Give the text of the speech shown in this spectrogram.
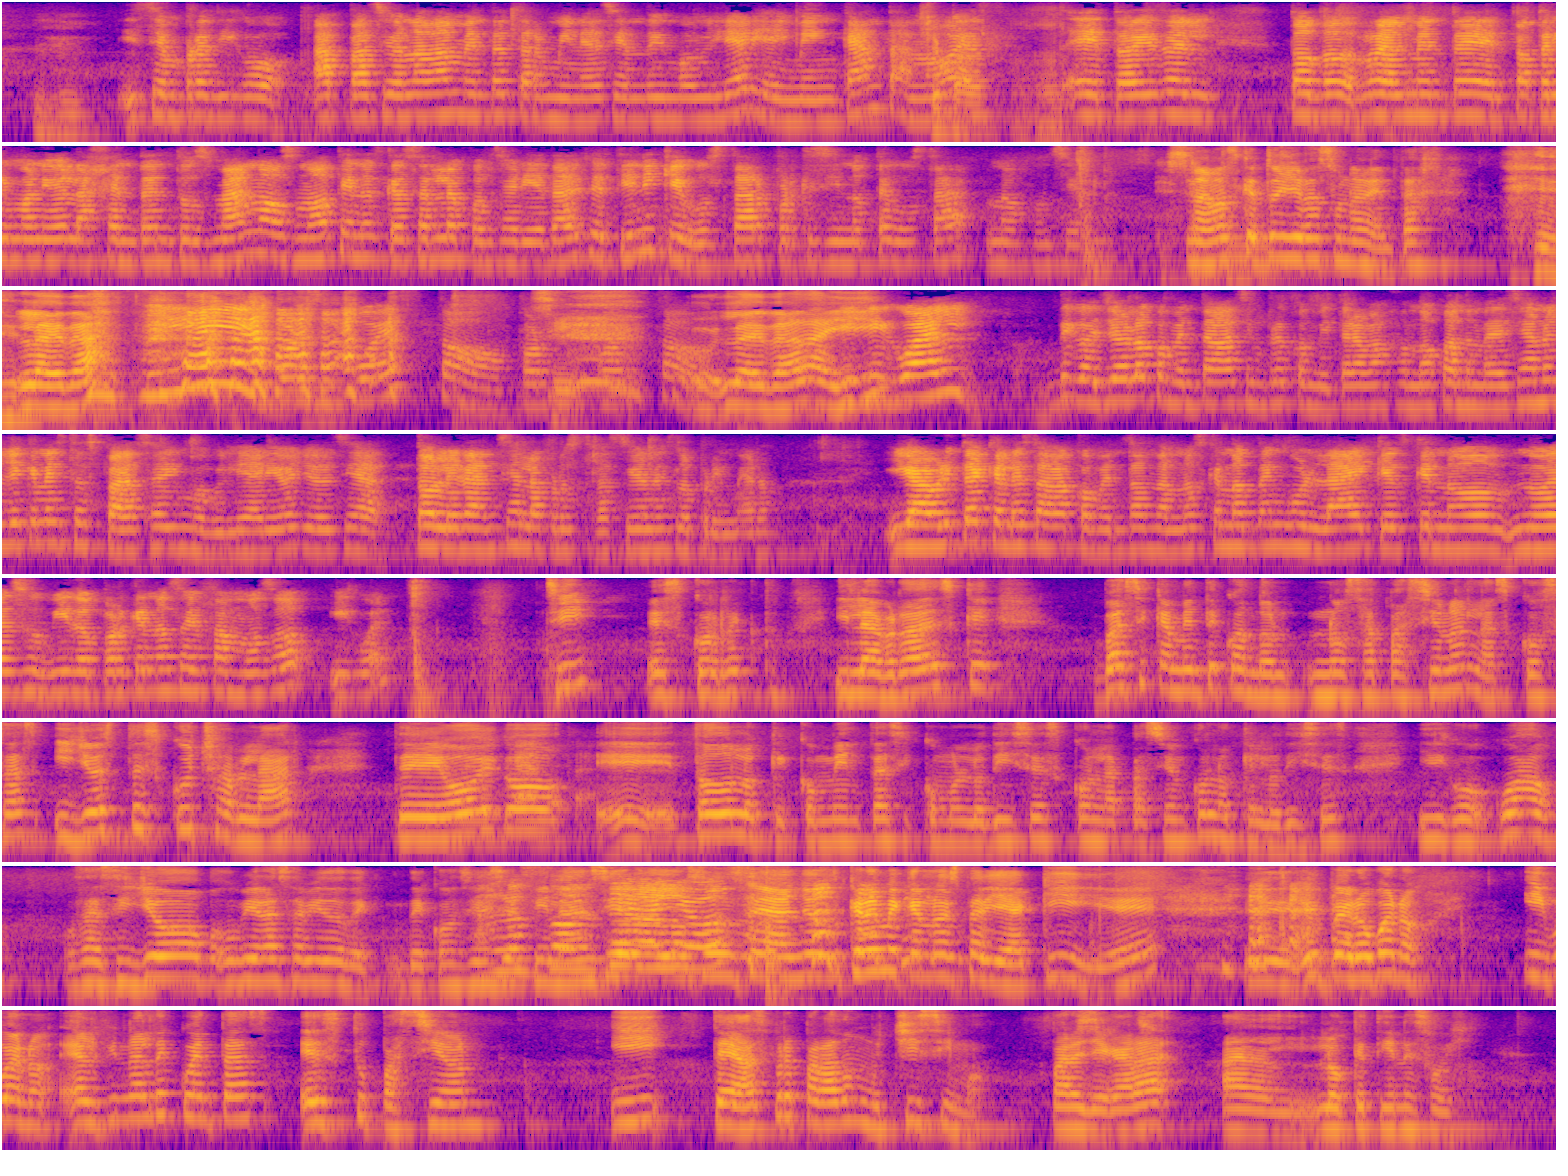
y siempre digo, apasionadamente terminé siendo inmobiliaria y me encanta, ¿no? Es, eh, traes el, todo, realmente el patrimonio de la gente en tus manos, ¿no? Tienes que hacerlo con seriedad y te tiene que gustar porque si no te gusta, no funciona. Nada más que tú llevas una ventaja, la edad, Sí, por supuesto, por Sí. supuesto. la edad Y ahí. igual digo, yo lo comentaba siempre con mi trabajo, ¿no? Cuando me decían, oye, ¿qué necesitas para ser inmobiliario? Yo decía, tolerancia a la frustración es lo primero. Y ahorita que le estaba comentando, no es que no tengo un like, es que no, no he subido, porque no soy famoso, igual. Sí, es correcto. Y la verdad es que básicamente cuando nos apasionan las cosas y yo te escucho hablar, te oigo eh, todo lo que comentas y como lo dices, con la pasión con lo que lo dices, y digo, wow. O sea, si yo hubiera sabido de, de conciencia los 11 financiera a los años. 11 años, créeme que no estaría aquí, ¿eh? Eh, Pero bueno, y bueno, al final de cuentas es tu pasión y te has preparado muchísimo para llegar a, a lo que tienes hoy.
